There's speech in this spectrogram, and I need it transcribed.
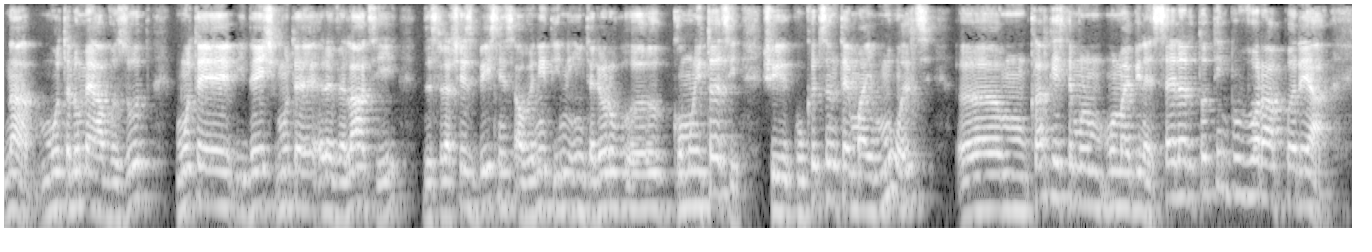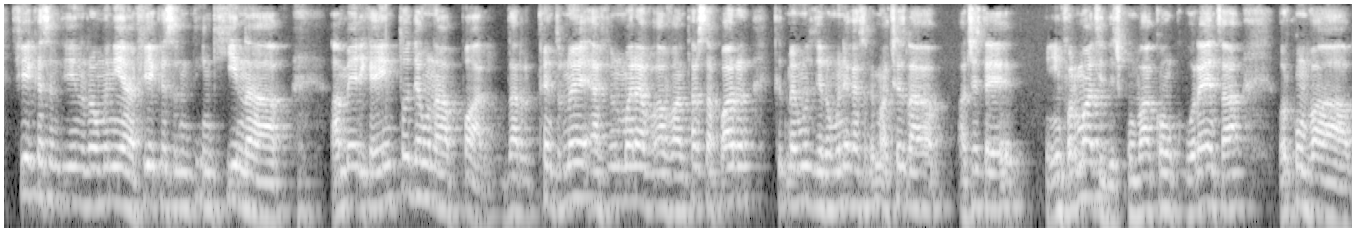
na, multă lume a văzut, multe idei și multe revelații despre acest business au venit din interiorul uh, comunității. Și cu cât suntem mai mulți, Ehm, clar că este mult, mult mai bine. Seller tot timpul vor apărea. Fie că sunt din România, fie că sunt din China, America, ei întotdeauna apar. Dar pentru noi ar fi un mare avantaj să apară cât mai mulți din România ca să avem acces la aceste informații. Deci cumva concurența oricum va,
